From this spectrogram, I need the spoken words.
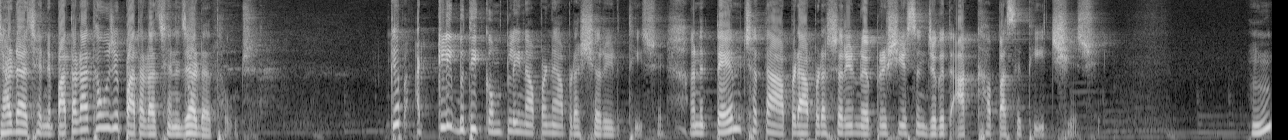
જાડા છે ને પાતળા થવું છે, પાતળા છે ને જાડા થવું છે. કેમ? આટલી બધી કમ્પ્લેન આપણને આપણા શરીરથી છે. અને તેમ છતાં આપણે આપણા શરીરનું એપ્રિશિએશન જગત આખા પાસેથી ઈચ્છીએ છીએ. હમ?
